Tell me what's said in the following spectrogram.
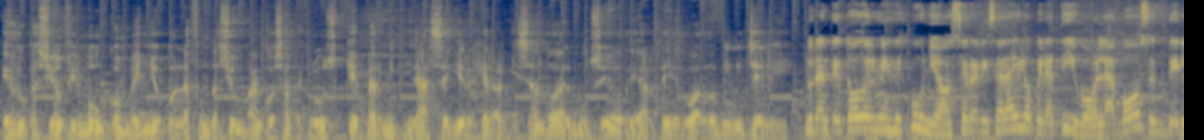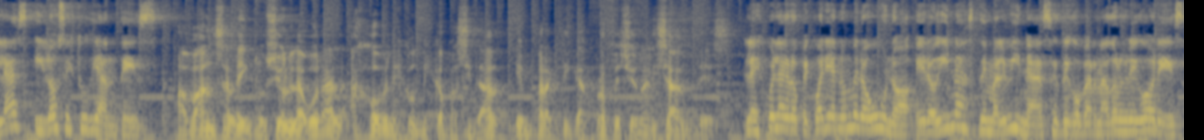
Educación firmó un convenio con la Fundación Banco Santa Cruz que permitirá seguir jerarquizando al Museo de Arte Eduardo Minichelli. Durante todo el mes de junio se realizará el operativo La Voz de las y los estudiantes. Avanza la inclusión laboral a jóvenes con discapacidad en prácticas profesionalizantes. La Escuela Agropecuaria número 1, Heroínas de Malvinas, de Gobernador Gregores,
